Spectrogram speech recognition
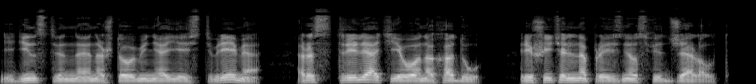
«Единственное, на что у меня есть время, расстрелять его на ходу», — решительно произнес Фитджеральд.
